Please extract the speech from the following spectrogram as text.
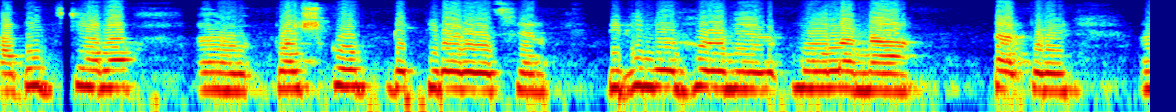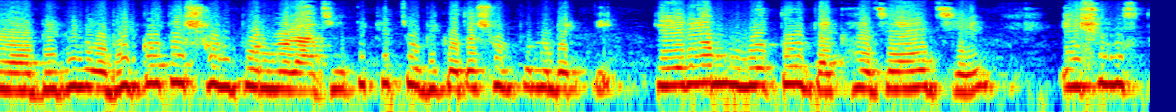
তাদের যারা বয়স্ক ব্যক্তিরা রয়েছেন, বিভিন্ন ধরনের মৌলানা তারপরে বিভিন্ন অভিজ্ঞতা সম্পন্ন, রাজনৈতিক ক্ষেত্রে অভিজ্ঞতা সম্পন্ন ব্যক্তি। এরা মূলত দেখা যায় যে এই সমস্ত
